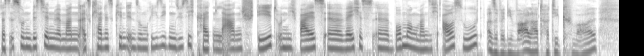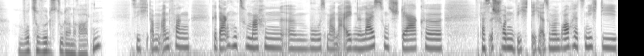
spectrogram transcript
Das ist so ein bisschen, wenn man als kleines Kind in so einem riesigen Süßigkeitenladen steht und nicht weiß, äh, welches äh, Bonbon man sich aussucht. Also wer die Wahl hat, hat die Qual. Wozu würdest du dann raten? Sich am Anfang Gedanken zu machen, ähm, wo ist meine eigene Leistungsstärke. Das ist schon wichtig. Also man braucht jetzt nicht die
